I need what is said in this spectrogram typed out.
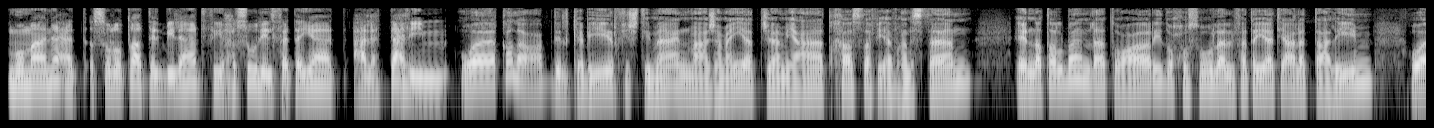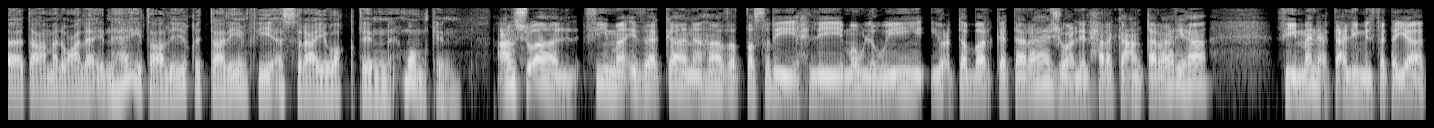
ممانعة سلطات البلاد في حصول الفتيات على التعليم. وقال عبد الكبير في اجتماع مع جمعية جامعات خاصة في أفغانستان إن طالبان لا تعارض حصول الفتيات على التعليم وتعمل على إنهاء تعليق التعليم في أسرع وقت ممكن. عن سؤال فيما إذا كان هذا التصريح لمولوي يعتبر كتراجع للحركة عن قرارها في منع تعليم الفتيات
